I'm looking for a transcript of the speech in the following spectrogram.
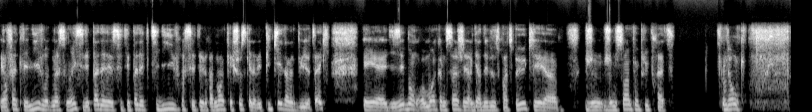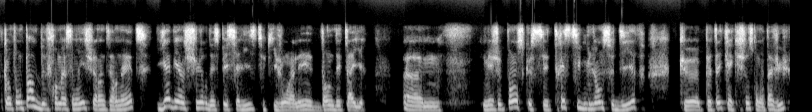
Et en fait, les livres de maçonnerie, c'était pas des, c'était pas des petits livres, c'était vraiment quelque chose qu'elle avait piqué dans la bibliothèque. Et elle disait bon, au moins comme ça, j'ai regardé deux trois trucs et euh, je, me sens un peu plus prête. Donc, quand on parle de franc-maçonnerie sur Internet, il y a bien sûr des spécialistes qui vont aller dans le détail Euh, mais je pense que c'est très stimulant de se dire que peut-être qu'il y a quelque chose qu'on n'a pas vu.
